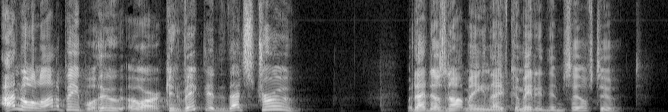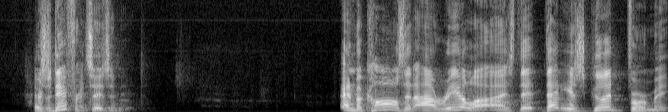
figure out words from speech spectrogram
I know a lot of people who, who are convicted that that's true, but that does not mean they've committed themselves to it. There's a difference, isn't it? And because that I realize that that is good for me,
